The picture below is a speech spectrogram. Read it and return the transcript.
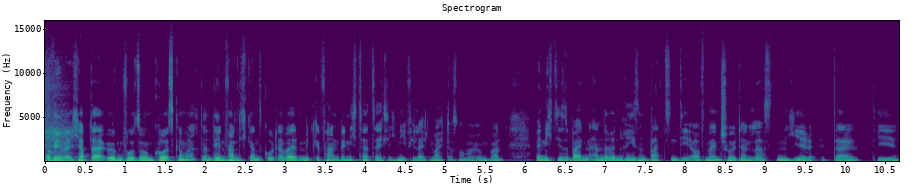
Auf jeden Fall, ich habe da irgendwo so einen Kurs gemacht und den fand ich ganz gut, aber mitgefahren bin ich tatsächlich nie. Vielleicht mache ich das nochmal irgendwann. Wenn ich diese beiden anderen Riesenbatzen, die auf meinen Schultern lasten, hier, da die,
